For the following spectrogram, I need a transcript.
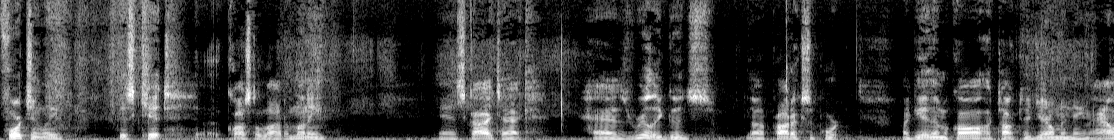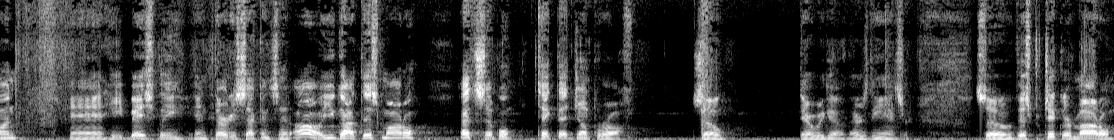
Fortunately, this kit uh, cost a lot of money and Sky-Tec has really good uh, product support. I gave them a call. I talked to a gentleman named Alan and he basically in 30 seconds said oh you got this model? That's simple. Take that jumper off. So there we go. There's the answer. So this particular model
